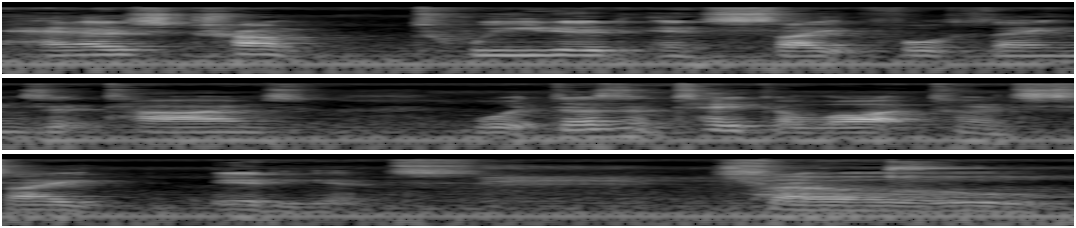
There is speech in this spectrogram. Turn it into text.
has Trump tweeted insightful things at times? Well, it doesn't take a lot to incite idiots. So,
